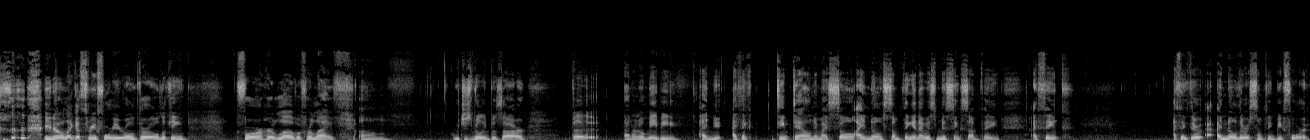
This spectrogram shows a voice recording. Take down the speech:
you know, like a three, four year old girl looking for her love of her life, um, which is really bizarre. But I don't know, maybe I knew, I think deep down in my soul, I know something and I was missing something. I think I think there, I know there was something before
